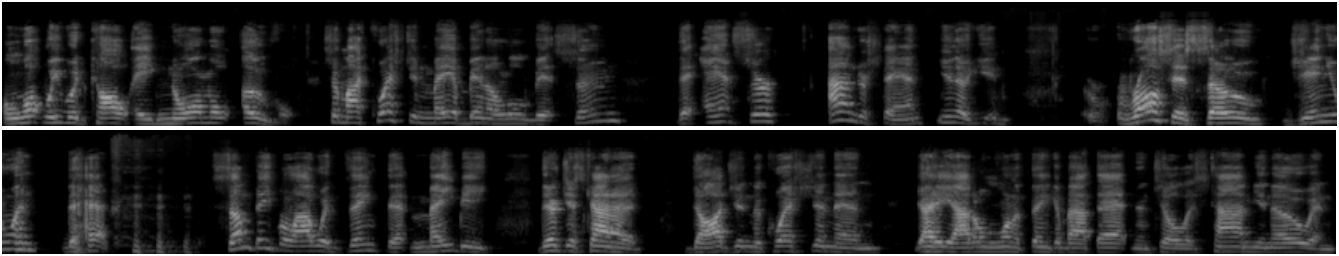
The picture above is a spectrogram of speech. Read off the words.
on what we would call a normal oval. So my question may have been a little bit soon. The answer, I understand. You know, you, Ross is so genuine that some people I would think that maybe they're just kind of dodging the question and hey, I don't want to think about that until it's time, you know, and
